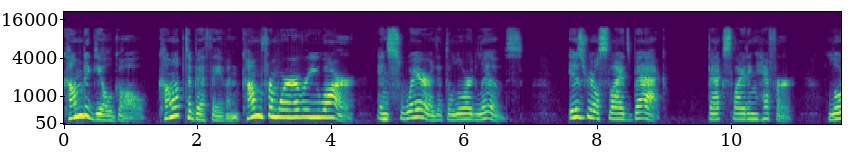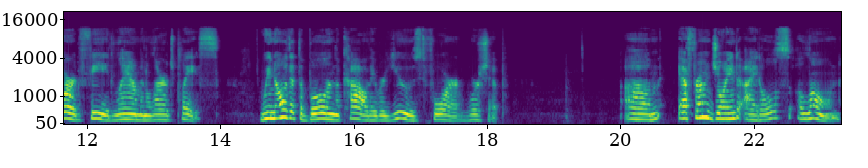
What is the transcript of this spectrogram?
come to Gilgal, come up to Bethaven, come from wherever you are, and swear that the Lord lives. Israel slides back, backsliding heifer. Lord, feed lamb in a large place. We know that the bull and the cow, they were used for worship. Um, Ephraim joined idols alone.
